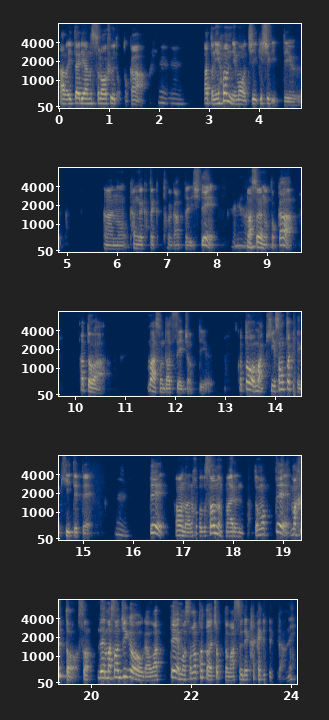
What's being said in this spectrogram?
あのイタリアのスローフードとか、うんうあと日本にも地域主義っていうあの考え方とかがあったりして、んまあそういうのとか、あとは、まあその脱成長っていうことを、まあきその時に聞いてて、うんで、ああ、なるほど、そういうのもあるんだと思って、まあふと、そで、まあその授業が終わって、もうそのことはちょっと忘れかけてたのね。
